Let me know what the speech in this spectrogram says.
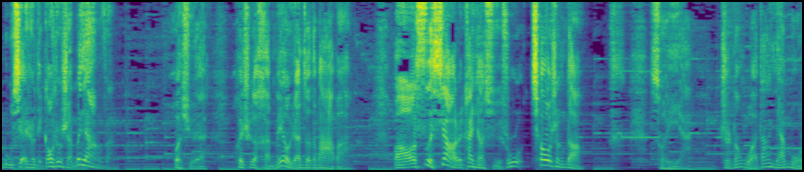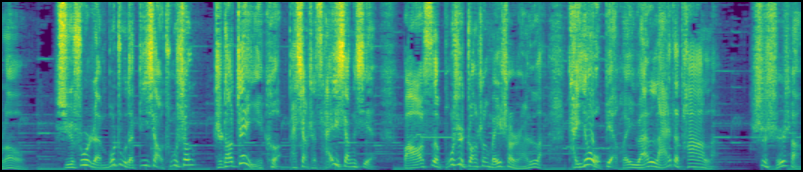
陆先生得高成什么样子？或许会是个很没有原则的爸爸。宝四笑着看向许叔，悄声道：“ 所以呀，只能我当严母喽。”许叔忍不住的低笑出声，直到这一刻，他像是才相信宝四不是装成没事人了，他又变回原来的他了。事实上，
